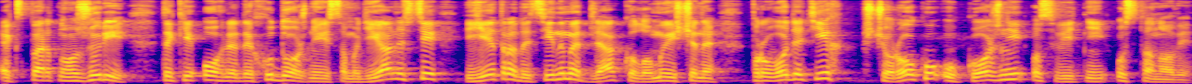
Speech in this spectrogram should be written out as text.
експертного журі. Такі огляди художньої самодіяльності є традиційними для Коломийщини. Проводять їх щороку у кожній освітній установі.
